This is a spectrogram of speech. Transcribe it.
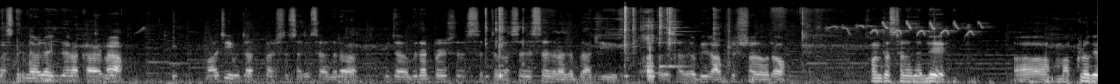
ಬಸ್ ನಿಲ್ದಾಣ ಇಲ್ಲದ ಕಾರಣ ಮಾಜಿ ವಿಧಾನ ಪರಿಷತ್ ಸದಸ್ಯರ ವಿಧಾ, ವಿಧಾನ ಪರಿಷತ್ ಸದ- ಸದಸ್ಯರಾದ ಮಾಜಿ ಸದಸ್ಯರಾದ ಬಿ. ರಾಮಕೃಷ್ಣರವರು ಸ್ವಂತ ಸ್ಥಳದಲ್ಲಿ ಮಕ್ಕಳಿಗೆ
